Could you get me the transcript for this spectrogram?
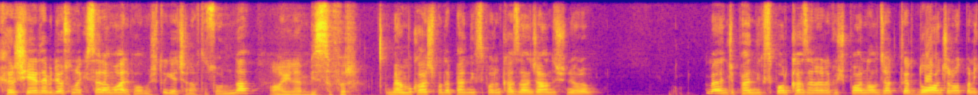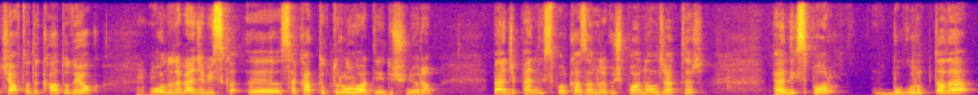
Kırşehir'de biliyorsun Akisar'a mağlup olmuştu geçen hafta sonunda. Aynen 1-0. Ben bu karşımada Pendik Spor'un kazanacağını düşünüyorum. Bence Pendik Spor kazanarak 3 puan alacaktır. Doğan Can Otman 2 haftadır kadroda yok. Onda da bence bir e, sakatlık durumu var diye düşünüyorum. Bence Pendik Spor kazanarak 3 puan alacaktır. Pendik Spor bu grupta da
